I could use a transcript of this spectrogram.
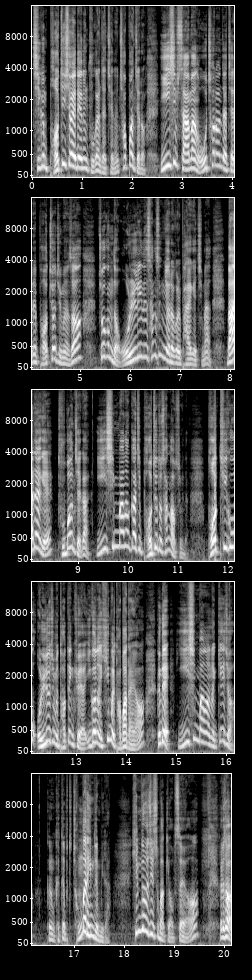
지금 버티셔야 되는 구간 자체는 첫 번째로 24만 5천 원 자체를 버텨주면서 조금 더 올리는 상승 여력을 봐야겠지만 만약에 두 번째가 20만 원까지 버텨도 상관없습니다. 버티고 올려주면 더 땡큐예요. 이거는 힘을 더 받아요. 근데 20만 원을 깨져. 그럼 그때부터 정말 힘듭니다. 힘들어질 수밖에 없어요. 그래서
